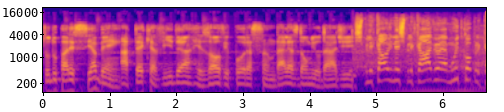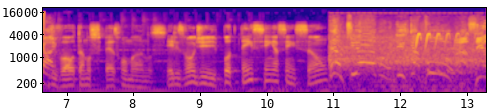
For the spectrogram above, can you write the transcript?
Tudo parecia bem, até que a vida resolve pôr as sandálias da humildade Explicar o inexplicável é muito complicado. de volta nos pés romanos. Eles vão de potência em ascensão Eu te amo, diz Cafu! Brasil!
